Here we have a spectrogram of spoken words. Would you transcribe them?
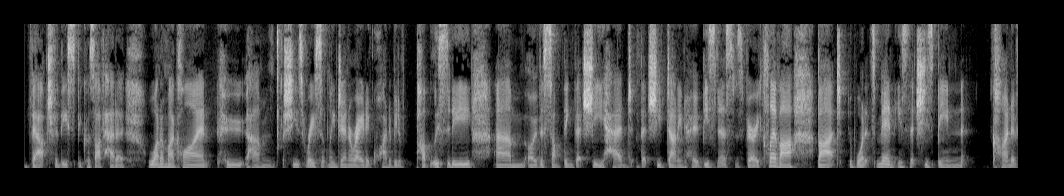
vouch for this because I've had a one of my client who um, she's recently generated quite a bit of publicity um, over something that she had that she'd done in her business. It was very clever, but what it's meant is that she's been kind of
